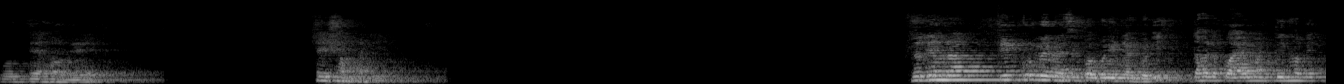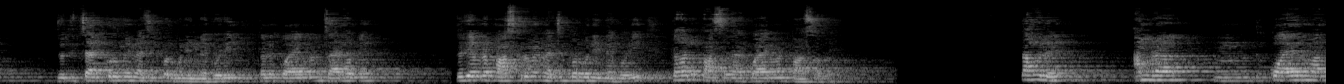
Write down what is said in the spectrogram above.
করতে হবে সেই সংখ্যাটি যদি আমরা তিন ক্রমের ম্যাজিক বর্গ নির্ণয় করি, তাহলে কয়ের মান তিন হবে। যদি চার ক্রমের ম্যাজিক বর্গ নির্ণয় করি, তাহলে কয়ের মান চার হবে। যদি আমরা পাঁচ ক্রমের ম্যাজিক বর্গ নির্ণয় করি, তাহলে পাঁচ কয়ের মান পাঁচ হবে। তাহলে আমরা কয়ের মান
